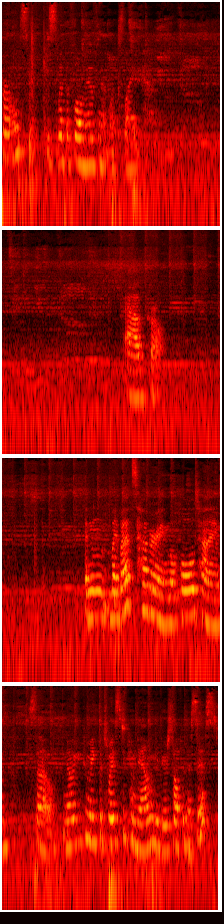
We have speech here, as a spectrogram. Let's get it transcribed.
curls. This is what the full movement looks like. Ab curl. And my butt's hovering the whole time. So, know you can make the choice to come down, give yourself an assist,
